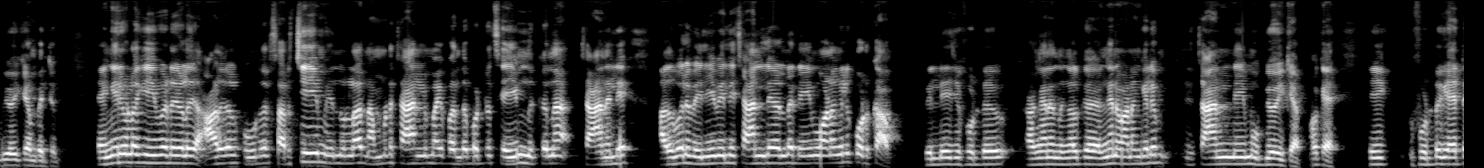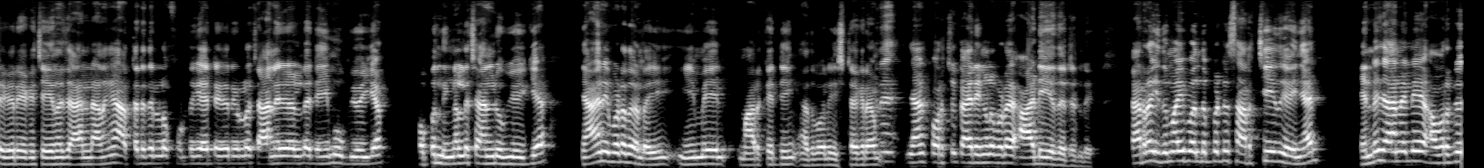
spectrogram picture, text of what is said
ഉപയോഗിക്കാൻ പറ്റും. എങ്ങനെയുള്ള കീവേഡുകൾ ആളുകൾ കൂടുതൽ സെർച്ച് ചെയ്യും എന്നുള്ള നമ്മുടെ ചാനലുമായി ബന്ധപ്പെട്ട് സെയിം നിൽക്കുന്ന ചാനൽ അതുപോലെ വലിയ വലിയ ചാനലുകളുടെ നെയിം വേണമെങ്കിൽ കൊടുക്കാം. വില്ലേജ് ഫുഡ് അങ്ങനെ നിങ്ങൾക്ക് എങ്ങനെ വേണമെങ്കിലും ചാനൽ നെയിം ഉപയോഗിക്കാം. ഓക്കെ ഈ ഫുഡ് കാറ്റഗറി ഒക്കെ ചെയ്യുന്ന ചാനലാണെങ്കിൽ അത്തരത്തിലുള്ള ഫുഡ് കാറ്റഗറിയുള്ള ചാനലുകളുടെ നെയിം ഉപയോഗിക്കാം. ഒപ്പം നിങ്ങളുടെ ചാനൽ ഉപയോഗിക്കുക. ഞാൻ ഇവിടെ തന്നെ ഈ ഇമെയിൽ മാർക്കറ്റിംഗ് അതുപോലെ ഇൻസ്റ്റാഗ്രാം ഞാൻ കുറച്ച് കാര്യങ്ങൾ ഇവിടെ ആഡ് ചെയ്തിട്ടുണ്ട്. കാരണം ഇതുമായി ബന്ധപ്പെട്ട് സെർച്ച് ചെയ്ത് കഴിഞ്ഞാൽ എന്റെ ചാനലിൽ അവർക്ക്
